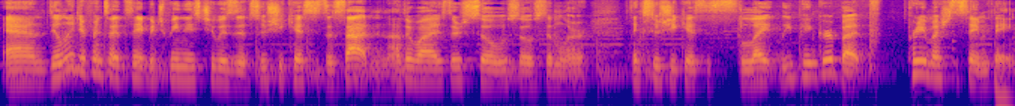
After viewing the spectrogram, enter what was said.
And the only difference I'd say between these two is that Sushi Kiss is a satin. Otherwise, they're so, so similar. I think Sushi Kiss is slightly pinker, but pretty much the same thing.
